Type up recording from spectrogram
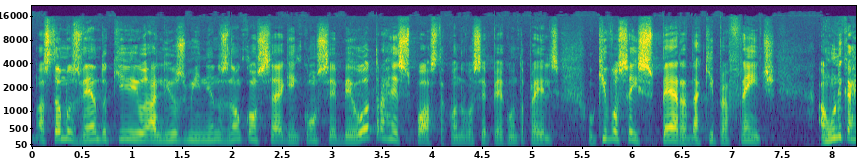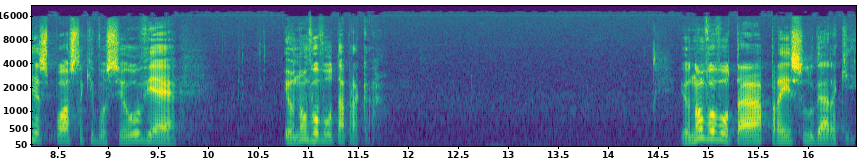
nós estamos vendo que ali os meninos não conseguem conceber outra resposta quando você pergunta para eles o que você espera daqui para frente. A única resposta que você ouve é: eu não vou voltar para cá. Eu não vou voltar para esse lugar aqui.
